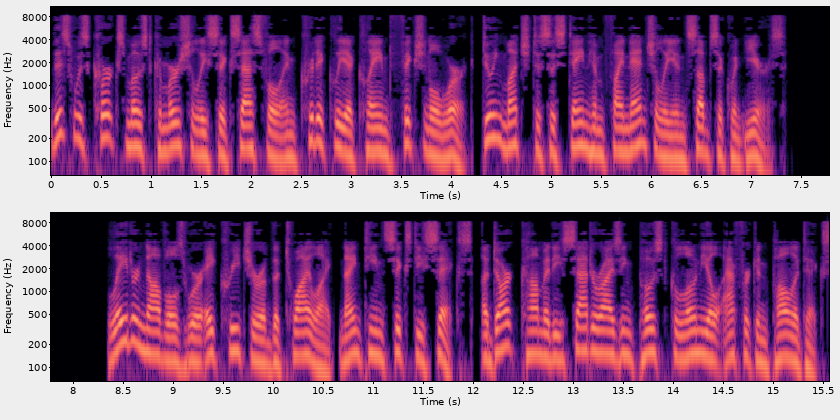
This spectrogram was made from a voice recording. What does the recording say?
This was Kirk's most commercially successful and critically acclaimed fictional work, doing much to sustain him financially in subsequent years. Later novels were A Creature of the Twilight 1966, a dark comedy satirizing post-colonial African politics,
